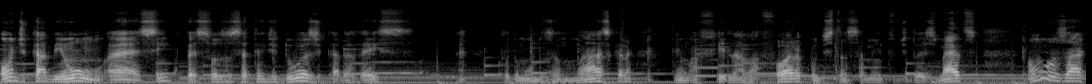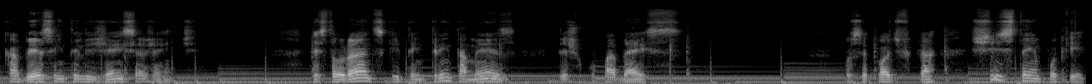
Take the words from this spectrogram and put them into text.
Onde cabe um, é, cinco pessoas, você atende duas de cada vez. Todo mundo usando máscara, tem uma fila lá fora com distanciamento de dois metros. Vamos usar a cabeça e inteligência, gente. Restaurantes que tem 30 mesas, deixa ocupar 10. Você pode ficar X tempo aqui,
